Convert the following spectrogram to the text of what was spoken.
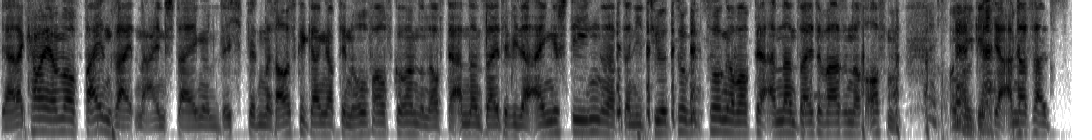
ja, da kann man ja immer auf beiden Seiten einsteigen. Und ich bin rausgegangen, habe den Hof aufgeräumt und auf der anderen Seite wieder eingestiegen und habe dann die Tür zugezogen, aber auf der anderen Seite war sie noch offen. Und die geht ja anders als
